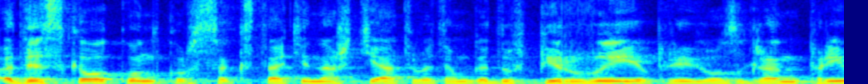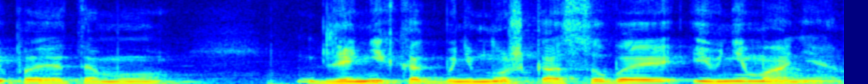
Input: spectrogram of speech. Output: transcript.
Одесского конкурса. Кстати, наш театр в этом году впервые привез гран-при, поэтому для них как бы немножко особое и внимание.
